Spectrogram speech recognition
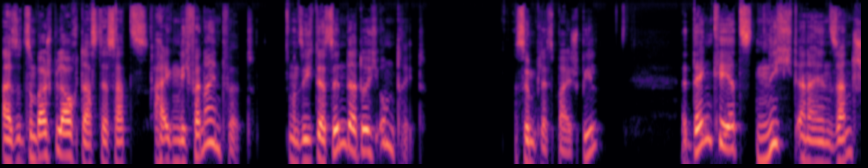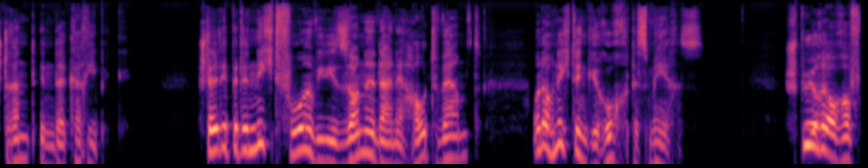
Also zum Beispiel auch, dass der Satz eigentlich verneint wird und sich der Sinn dadurch umdreht. Simples Beispiel. Denke jetzt nicht an einen Sandstrand in der Karibik. Stell dir bitte nicht vor, wie die Sonne deine Haut wärmt und auch nicht den Geruch des Meeres. Spüre auch auf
